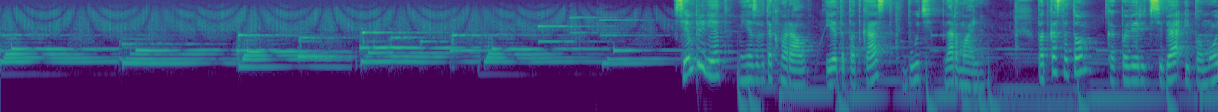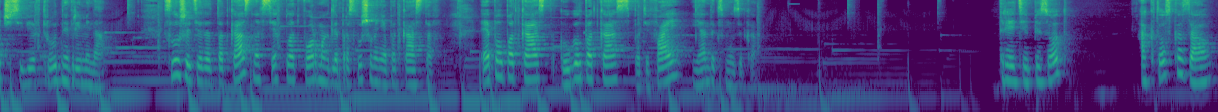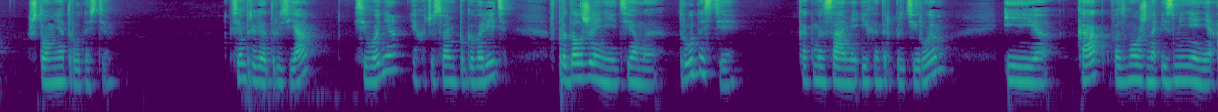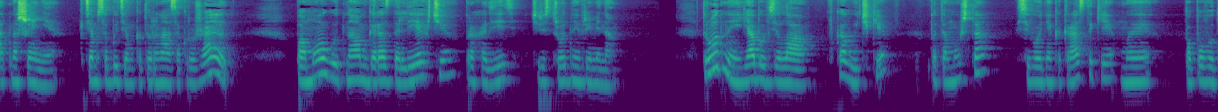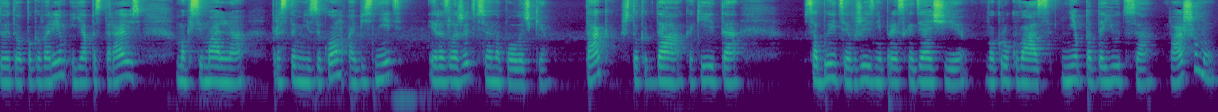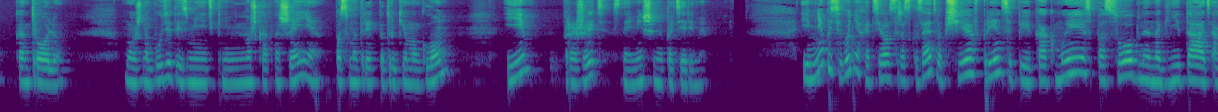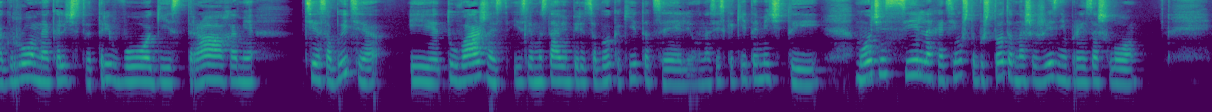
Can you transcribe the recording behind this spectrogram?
Всем привет! Меня зовут Акмарал, и это подкаст «Будь нормальным». Подкаст о том, как поверить в себя и помочь себе в трудные времена. Слушайте этот подкаст на всех платформах для прослушивания подкастов. Apple Podcast, Google Podcast, Spotify, Яндекс.Музыка. Третий эпизод. А кто сказал, что у меня трудности? Всем привет, друзья! Сегодня я хочу с вами поговорить в продолжении темы трудностей, как мы сами их интерпретируем и как, возможно, изменение отношения к тем событиям, которые нас окружают, помогут нам гораздо легче проходить через трудные времена. Трудные я бы взяла в кавычки, потому что сегодня как раз-таки мы по поводу этого поговорим, и я постараюсь максимально простым языком объяснить, и разложить все на полочке. Так, что когда какие-то события в жизни, происходящие вокруг вас, не поддаются вашему контролю, можно будет изменить к ним немножко отношение, посмотреть под другим углом и прожить с наименьшими потерями. И мне бы сегодня хотелось рассказать вообще, в принципе, как мы способны нагнетать огромное количество тревоги, страхами, те события, и ту важность, если мы ставим перед собой какие-то цели, у нас есть какие-то мечты, мы очень сильно хотим, чтобы что-то в нашей жизни произошло.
